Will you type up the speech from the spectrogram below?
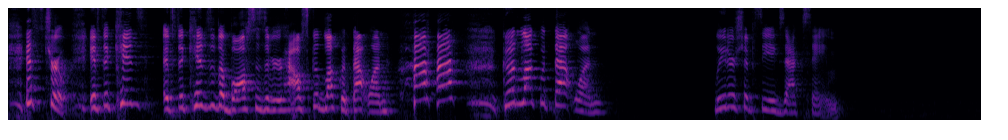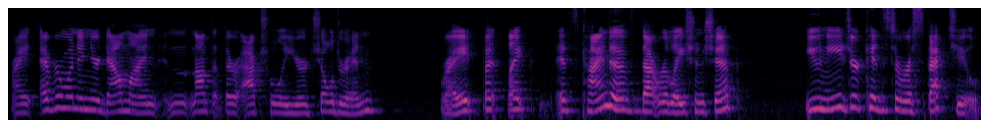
it's true. If the kids if the kids are the bosses of your house, good luck with that one. good luck with that one." Leadership's the exact same. Right? Everyone in your downline, not that they're actually your children, right? But like it's kind of that relationship. You need your kids to respect you.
